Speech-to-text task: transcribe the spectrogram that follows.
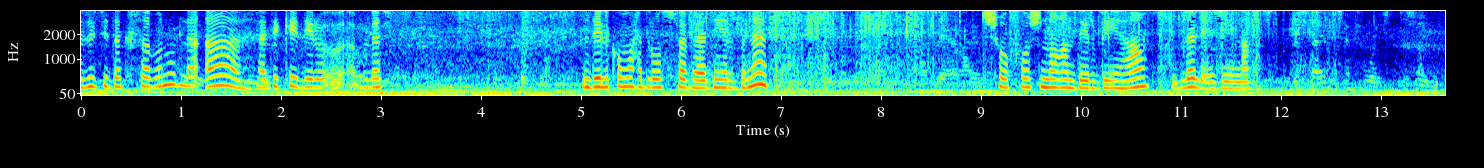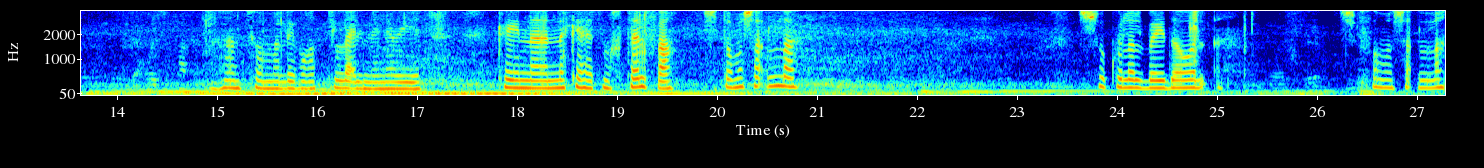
زيتي داك الصابون ولا؟ آه هذيك كيديروا بلات ندير لكم واحد الوصفة بهذه البنات. شوفوا شنو غندير بها بلا العجينة. ها نتوما اللي بغات تطلع المعنويات كاين النكهات مختلفة. شتو ما شاء الله. الشوكولا البيضاء وال شوفوا ما شاء الله.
